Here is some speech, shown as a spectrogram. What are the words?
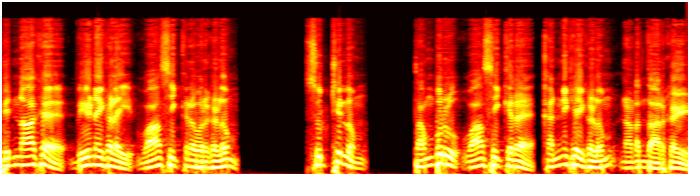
பின்னாக வீணைகளை வாசிக்கிறவர்களும் சுற்றிலும் தம்புரு வாசிக்கிற கன்னிகைகளும் நடந்தார்கள்.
